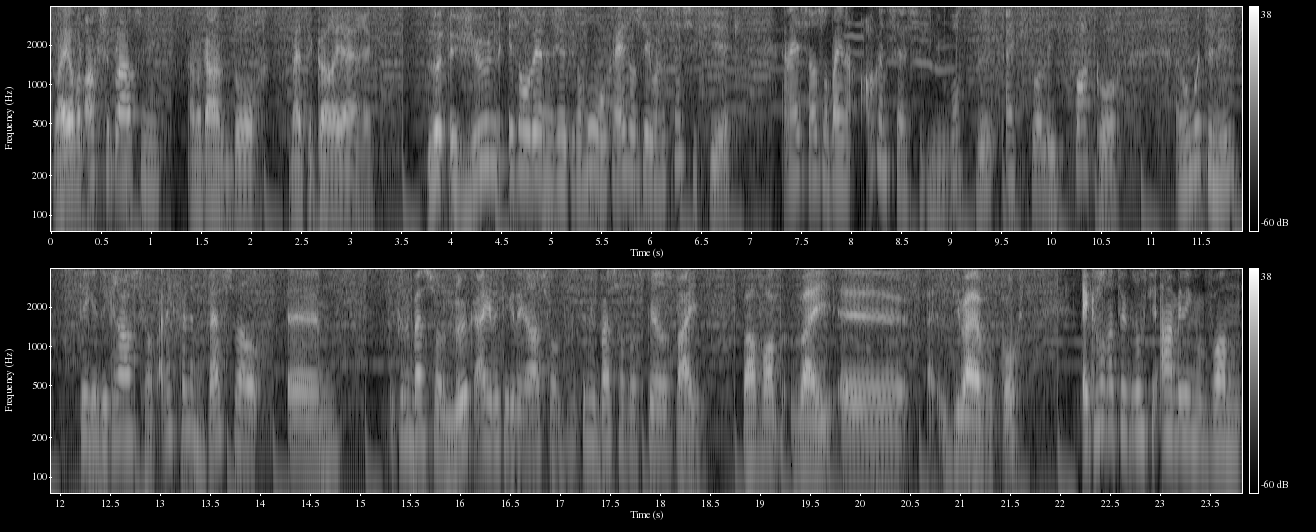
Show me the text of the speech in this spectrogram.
Wij op een actie plaatsen nu. En we gaan door met de carrière. Le Jeune is alweer een rit omhoog. Hij is al 67 zie ik. En hij is zelfs al bijna 68 nu. Wat de actually fuck hoor. En we moeten nu tegen de graafschap. En ik vind het best wel. Um, ik vind het best wel leuk eigenlijk tegen de graafschap. Want er zitten nu best wel veel spelers bij. Waarvan wij. Uh, die wij hebben verkocht. Ik had natuurlijk nog die aanbieding van,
